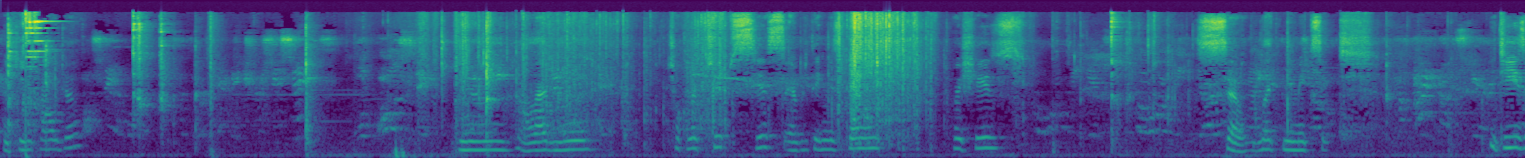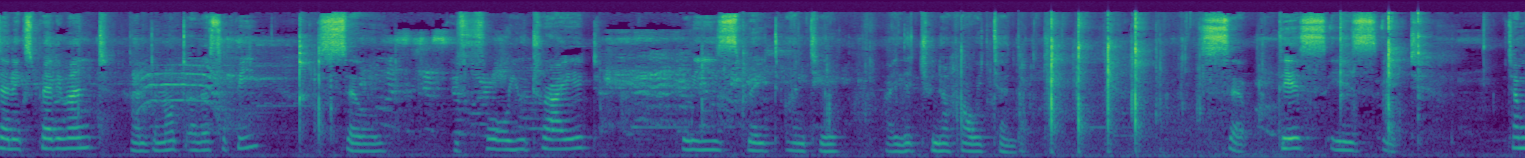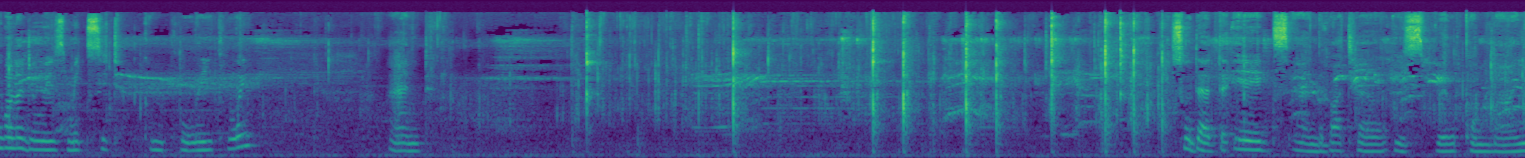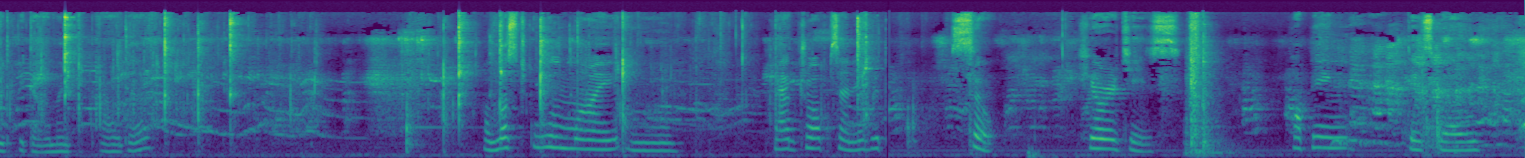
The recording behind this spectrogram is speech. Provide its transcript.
baking powder. And I'll add more chocolate chips. Yes, everything is gone. Hershey's. So let me mix it. It is an experiment and not a recipe. So before you try it, please wait until I let you know how it turned out so this is it what I'm gonna do is mix it completely and so that the eggs and the butter is well combined with almond powder. I lost all my uh, backdrops and everything. So here it is. Popping this bowl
